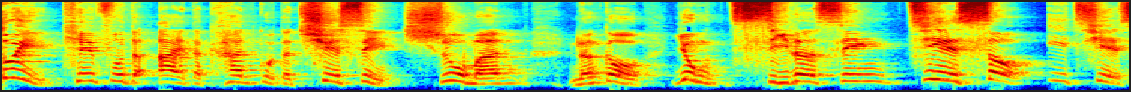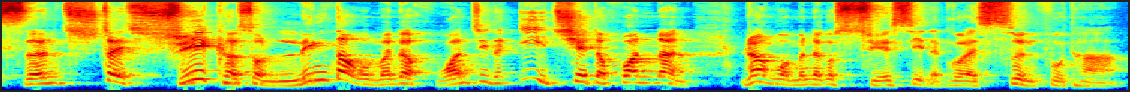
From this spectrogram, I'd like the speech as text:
对天父的爱的看顾的确信，使我们能够用喜乐心接受一切神在许可所临到我们的环境的一切的患难，让我们能够学习，能够来顺服他。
